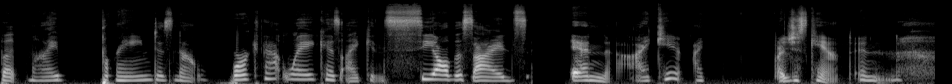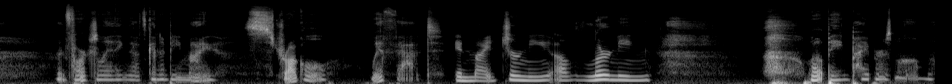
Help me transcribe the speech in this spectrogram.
But my brain does not work that way because I can see all the sides and I can't. I I just can't. And unfortunately, I think that's going to be my struggle with that in my journey of learning about being Piper's mom.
